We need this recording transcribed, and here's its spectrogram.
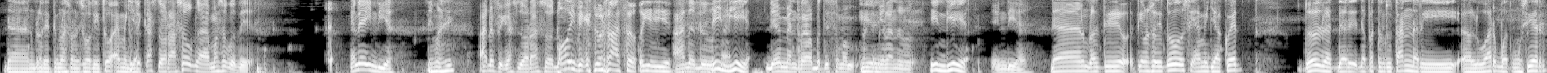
Dan pelatih timnas Prancis waktu itu Emi Itu Jak- Vikas Doraso nggak masuk gitu ya? Yang dia India. Di mana sih? Ada Vikas Doraso dulu. Oh, Ivikas Doraso. Oh iya iya. Ada dulu. Di India ya? Dia main Real Betis sama AC Iya. Milan dulu. Di India ya. India. Dan pelatih timnas waktu itu si Ami Jaquet itu dari dapat tuntutan dari eh, luar buat ngusir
